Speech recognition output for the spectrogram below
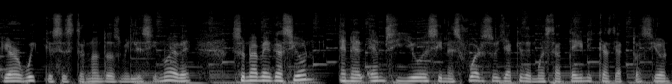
Gerwig que se estrenó en 2019. Su navegación en el MCU es sin esfuerzo ya que demuestra técnicas de actuación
